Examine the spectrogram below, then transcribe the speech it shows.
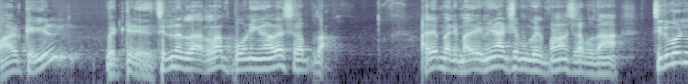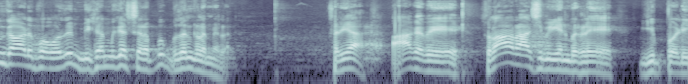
வாழ்க்கையில் வெற்றி திருநள்ளாறுலாம் போனீங்கனாலே சிறப்பு தான். அதே மாதிரி மதுரை மீனாட்சி அம்மன் கோயில் போனாலும் சிறப்பு தான். திருவெண்காடு போவது மிக மிக சிறப்பு புதன்கிழமையில். சரியா? ஆகவே துளாராசிமி என்பர்களே இப்படி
